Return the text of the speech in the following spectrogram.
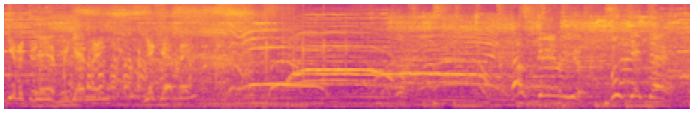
and give it to him. You get me? You get me? How dare you? Who did that?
